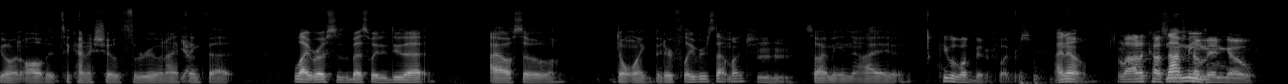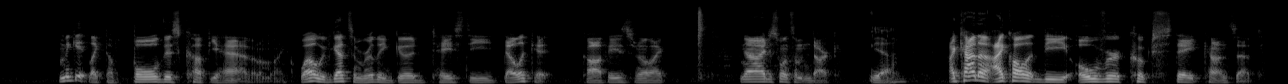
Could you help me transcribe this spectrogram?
You want all of it to kind of show through, and I Yeah. think that light roast is the best way to do that. I also don't like bitter flavors that much, Mm-hmm. so I mean, I People love bitter flavors. I know. A lot of customers come in and go, let me get like the boldest cup you have. And I'm like, well, we've got some really good, tasty, delicate coffees. And they're like, no, I just want something dark. Yeah, I kind of I call it the overcooked steak concept,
